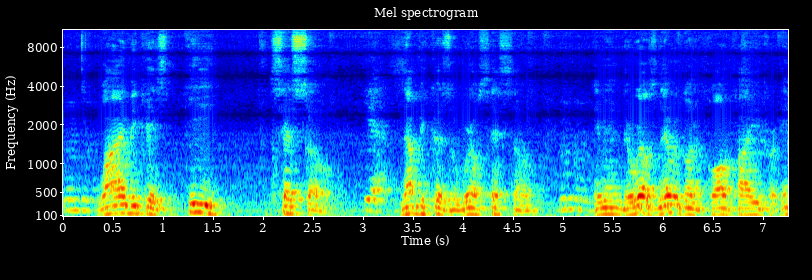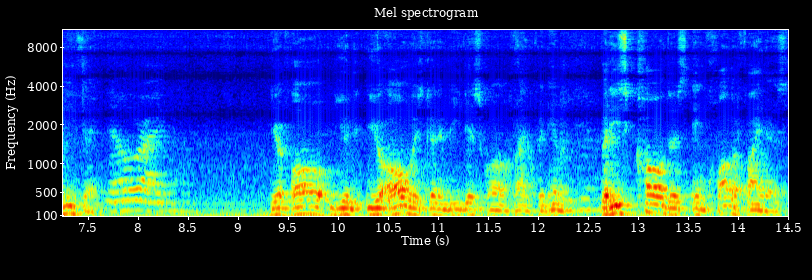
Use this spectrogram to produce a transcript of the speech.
Mm-hmm. Why? Because he says so, Yes. not because the world says so. Mm-hmm. Amen. The world's never going to qualify you for anything. All right. You're all you you're always going to be disqualified for him. Mm-hmm. But he's called us and qualified us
